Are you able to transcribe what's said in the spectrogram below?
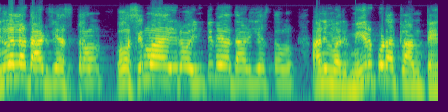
ఇళ్ళలో దాడి చేస్తాం. ఓ సినిమా హీరో ఇంటి మీద దాడి చేస్తాం అని మరి మీరు కూడా అట్లా అంటే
